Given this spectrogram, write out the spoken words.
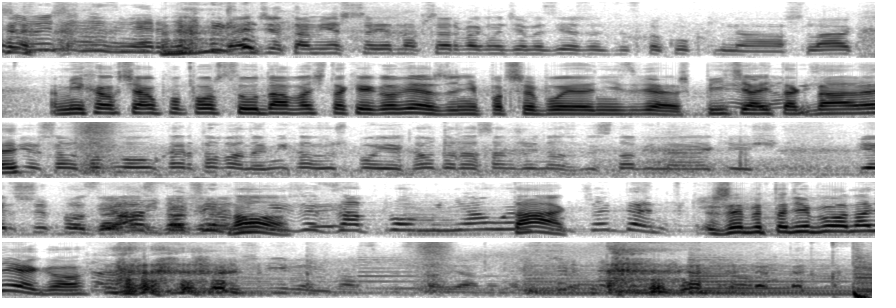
Żeby się niezmiernie. Będzie tam jeszcze jedna przerwa, jak będziemy zjeżdżać ze stokówki na szlak. A Michał chciał po prostu udawać takiego, wiesz, że nie potrzebuje nic, wiesz, picia i tak dalej. Wiesz, to było ukartowane. Michał już pojechał, teraz Andrzej nas wystawi na jakiś pierwszy podjazd. No. No. że zapomniałem Tak. kurczę, dętki. Żeby to nie było na niego. Myśliwym was wystawiamy na strzał.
